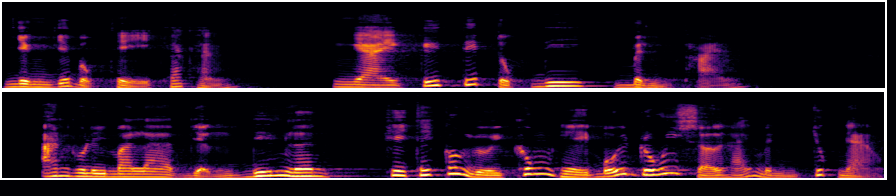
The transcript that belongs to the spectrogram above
Nhưng với Bụt thì khác hẳn. Ngài cứ tiếp tục đi bình thản. Angulimala giận điên lên khi thấy có người không hề bối rối sợ hãi mình chút nào.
